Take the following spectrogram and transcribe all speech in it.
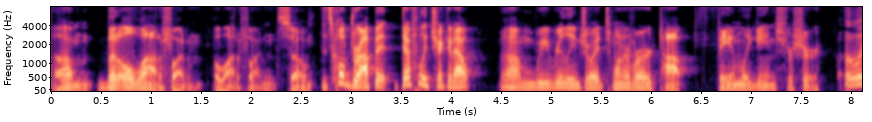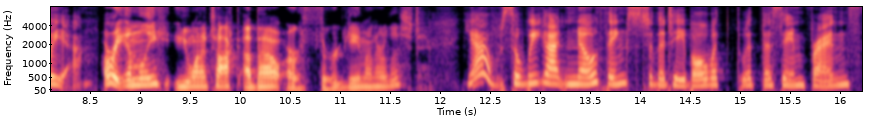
Um, but a lot of fun. A lot of fun. So it's called Drop It. Definitely check it out. Um, we really enjoy it. It's one of our top family games for sure. oh yeah. All right, Emily, you want to talk about our third game on our list? Yeah, so we got no thanks to the table with with the same friends.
